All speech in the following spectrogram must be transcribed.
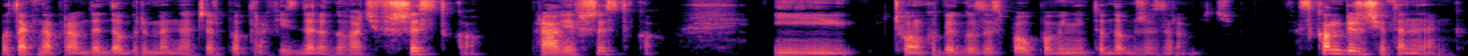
bo tak naprawdę dobry menedżer potrafi zdelegować wszystko, prawie wszystko. I członkowie jego zespołu powinni to dobrze zrobić. Skąd bierze się ten lęk?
